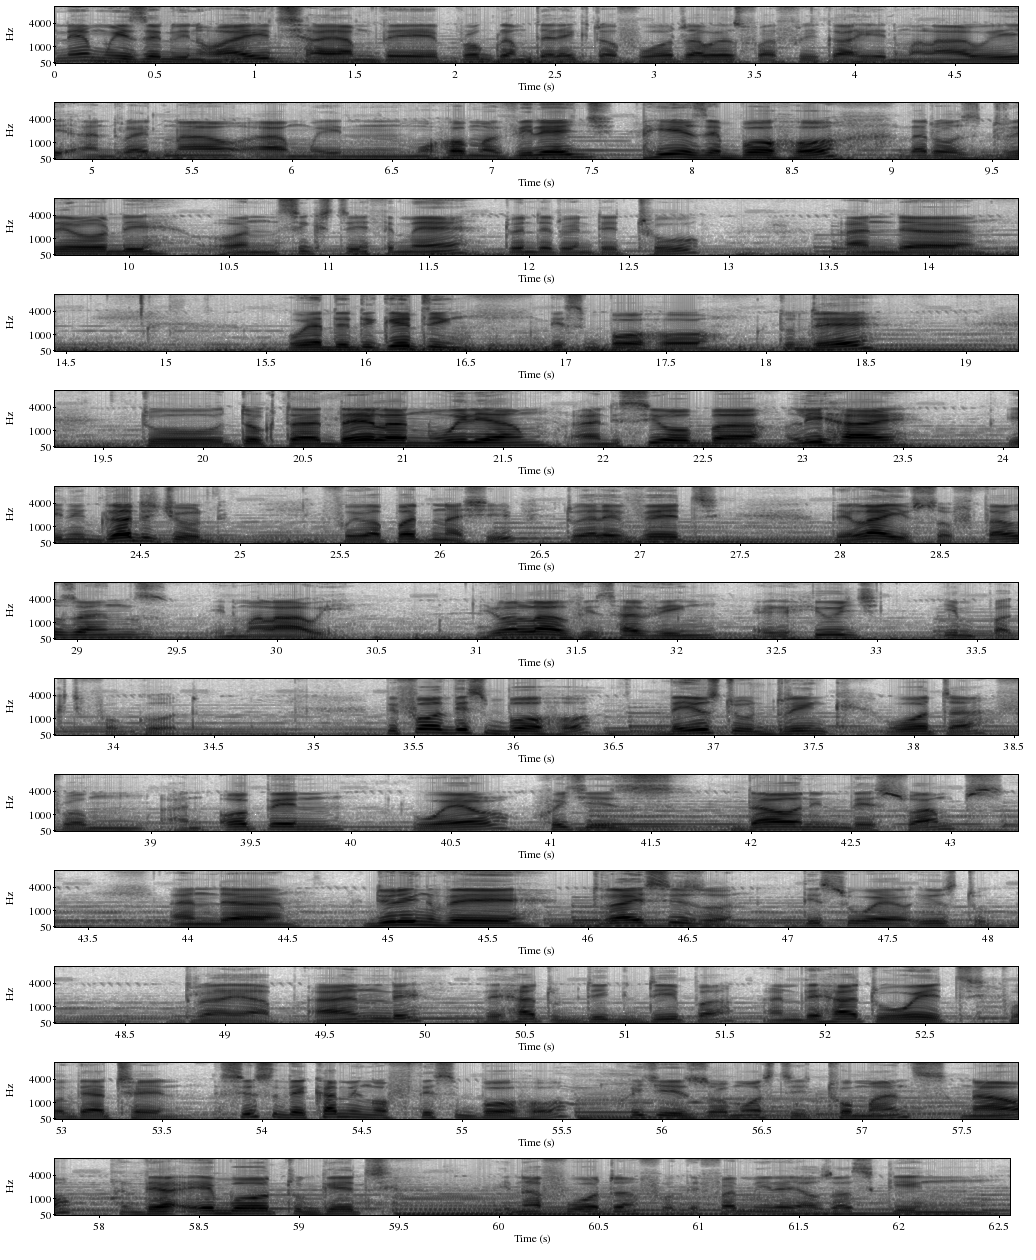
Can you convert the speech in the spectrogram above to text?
name is Edwin White. I am the Program Director of Water Wells for Africa here in Malawi and right now I'm in Muhoma village. Here is a borehole that was drilled on 16th May 2022 and uh, we are dedicating this borehole today to Dr. Dylan Wiliam and Siobhan Leahy in gratitude for your partnership to elevate the lives of thousands in Malawi. Your love is having a huge impact for God. Before this borehole, they used to drink water from an open well which is down in the swamps and uh, during the dry season this well used to dry up and they had to dig deeper and they had to wait for their turn. Since the coming of this borehole, which is almost two months now, they are able to get enough water for the family. I was asking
